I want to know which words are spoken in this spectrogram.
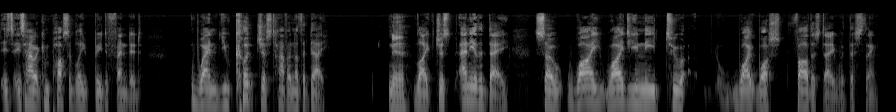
is is how it can possibly be defended when you could just have another day, Yeah, like just any other day. So why why do you need to whitewash Father's Day with this thing?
